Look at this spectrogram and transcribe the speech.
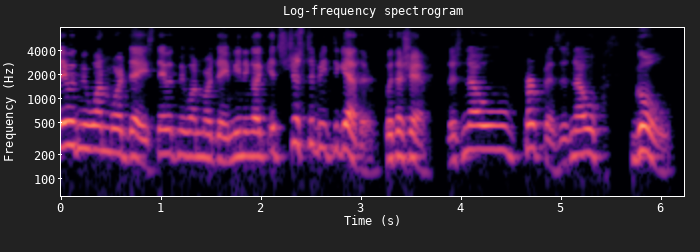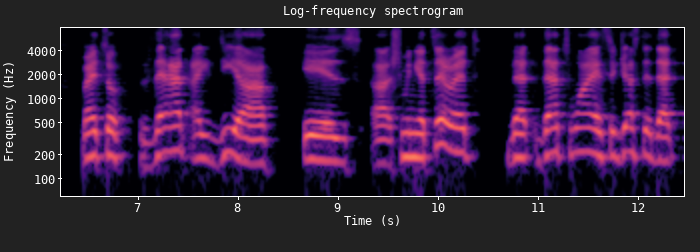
stay with me one more day, stay with me one more day, meaning like it's just to be together with Hashem. There's no purpose, there's no goal, right? So that idea is uh, Shmini Atzeret, that that's why I suggested that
